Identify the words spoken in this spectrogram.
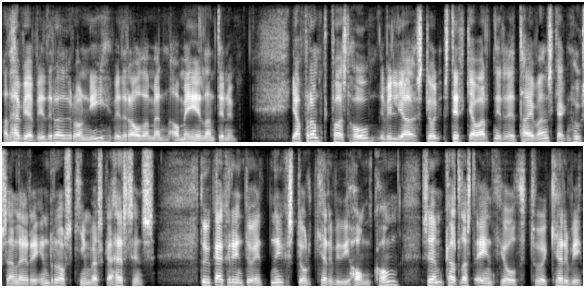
að hefja viðræður á ný við ráðamenn á meginlandinu. Jáframt hvaðst hó vilja styrkja varnir Tævans gegn hugsanlegri innrás kýmverska hersins. Þau gaggrindu einnig stjórnkerfið í Hong Kong sem kallast ein þjóð tvö kerfi.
